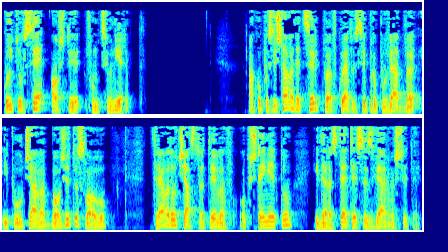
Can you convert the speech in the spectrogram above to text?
които все още функционират. Ако посещавате църква, в която се проповядва и получава Божието Слово, трябва да участвате в общението и да растете с вярващите.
